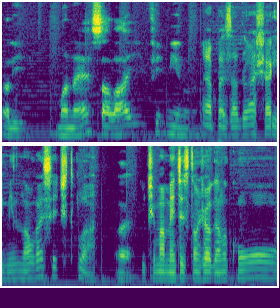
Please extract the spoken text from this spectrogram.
Ali, Mané, Salah e Firmino. Né? É, apesar de eu achar que Firmino não vai ser titular. É. Ultimamente eles estão jogando com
